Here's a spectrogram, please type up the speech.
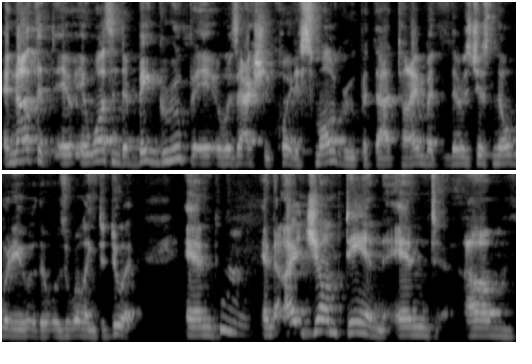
and not that it, it, wasn't a big group, it was actually quite a small group at that time, but there was just nobody that was willing to do it. and hmm. and I jumped in, and um,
